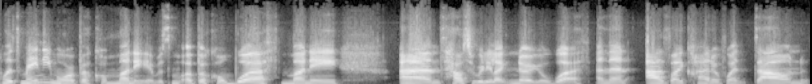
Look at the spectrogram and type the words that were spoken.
was mainly more a book on money. It was a book on worth, money, and how to really like know your worth. And then as I kind of went down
